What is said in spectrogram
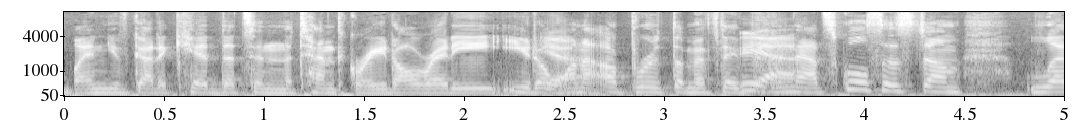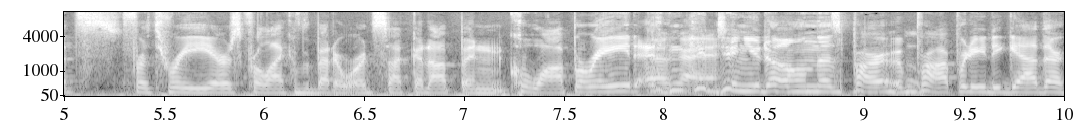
when you've got a kid that's in the 10th grade already, you don't Yeah. want to uproot them if they've been in that school system. Let's, for three years, for lack of a better word, suck it up and cooperate and Okay. continue to own this par- property together,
